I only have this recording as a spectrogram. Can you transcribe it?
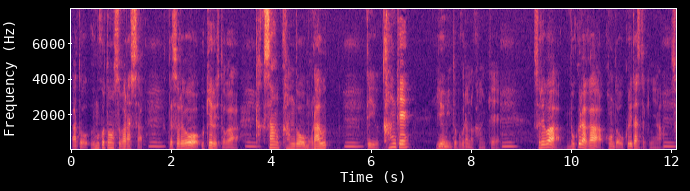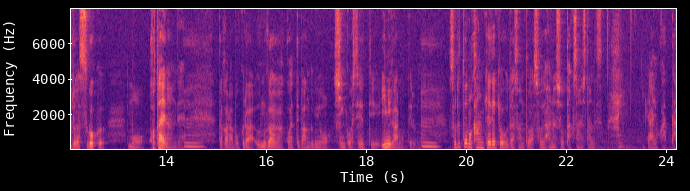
あと産むことの素晴らしさ、うん、でそれを受ける人がたくさん感動をもらうっていう関係、うん、ユーミンと僕らの関係、うん、それは僕らが今度送り出す時にはそれがすごくもう答えなんで、だから僕ら産む側がこうやって番組を進行しているっていう意味が持ってるんで、それとの関係で今日宇田さんとはそういう話をたくさんしたんです。はい、いやよかった。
